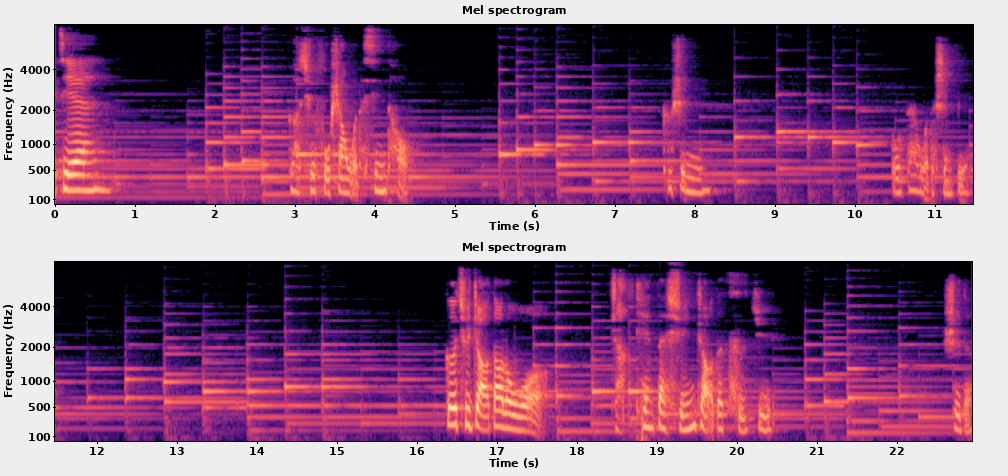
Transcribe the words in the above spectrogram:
间，歌曲抚上我的心头，可是你不在我的身边。歌曲找到了我整天在寻找的词句。是的，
